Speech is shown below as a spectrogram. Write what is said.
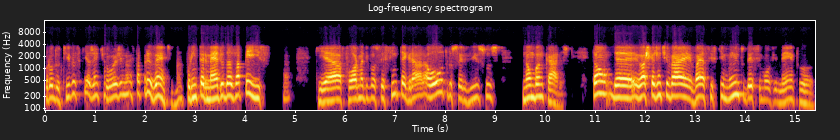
produtivas que a gente hoje não está presente, né? por intermédio das APIs que é a forma de você se integrar a outros serviços não bancários. Então, é, eu acho que a gente vai, vai assistir muito desse movimento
